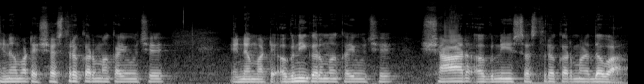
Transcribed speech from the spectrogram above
એના માટે શસ્ત્રકર્મ કયું છે? એના માટે અગ્નિકર્મ કયું છે? ક્ષાર, અગ્નિ, શસ્ત્રકર્મ દવા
